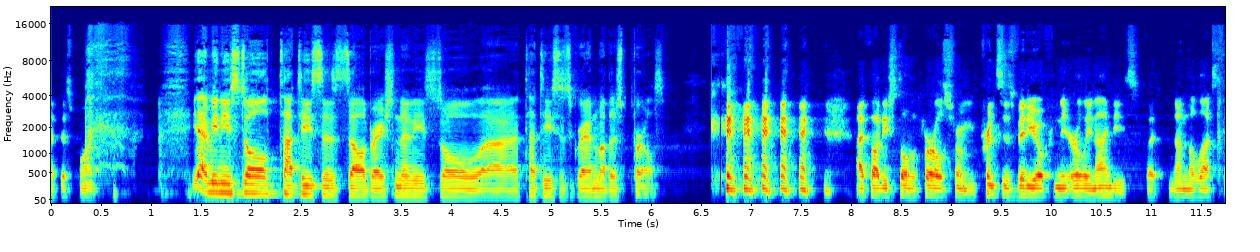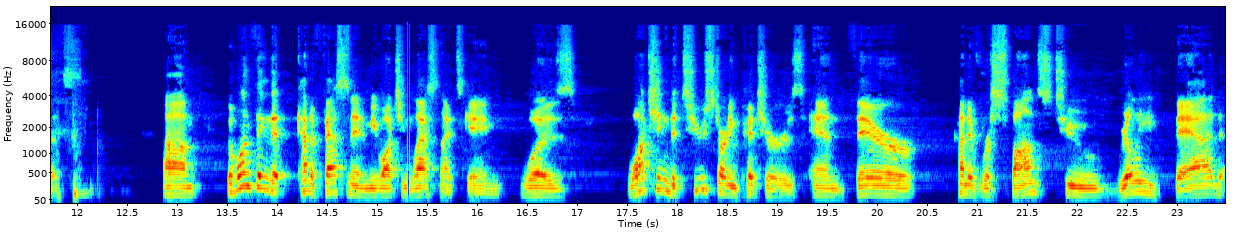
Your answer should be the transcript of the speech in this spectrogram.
at this point. yeah, I mean he stole Tatis's celebration and he stole uh, Tatis's grandmother's pearls. I thought he stole the pearls from Prince's video from the early '90s, but nonetheless, that's. Um, the one thing that kind of fascinated me watching last night's game was watching the two starting pitchers and their kind of response to really bad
